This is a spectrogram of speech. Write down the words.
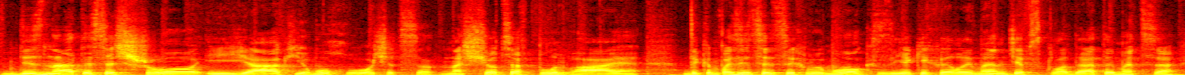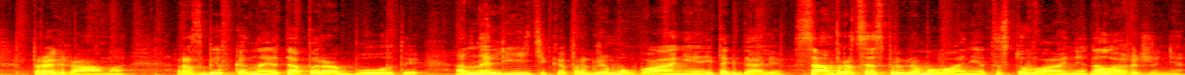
дізнатися, що і як йому хочеться, на що це впливає, декомпозиція цих вимог, з яких елементів складатиметься програма, розбивка на етапи роботи, аналітика, програмування і так далі. Сам процес програмування, тестування, налагодження.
